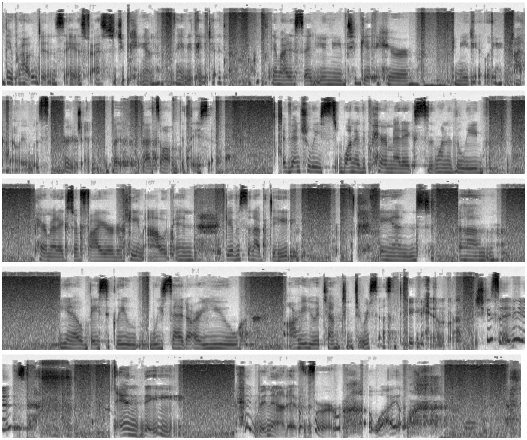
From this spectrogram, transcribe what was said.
they probably didn't say as fast as you can. Maybe they did. They might have said you need to get here immediately. I don't know, it was urgent, but that's all that they said. Eventually one of the paramedics, one of the lead paramedics or fire came out and gave us an update and um, you know basically we said are you are you attempting to resuscitate him she said yes and they had been at it for a while.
